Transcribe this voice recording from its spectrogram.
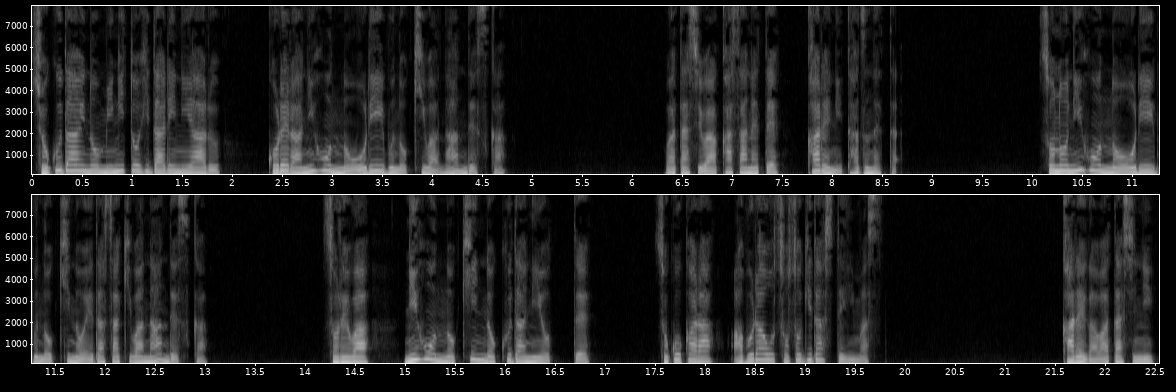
食台の右と左にあるこれら二本のオリーブの木は何ですか？私は重ねて彼に尋ねた。その二本のオリーブの木の枝先は何ですか？それは二本の金の管によってそこから油を注ぎ出しています。彼が私に、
